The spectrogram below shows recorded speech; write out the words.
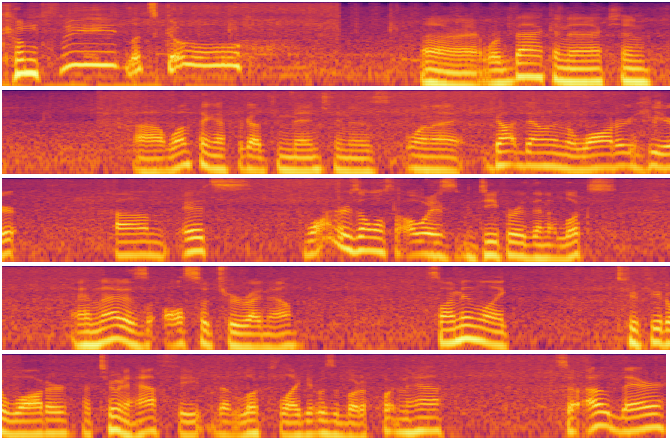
complete. Let's go. All right, we're back in action. Uh, one thing I forgot to mention is when I got down in the water here, um, it's water is almost always deeper than it looks, and that is also true right now. So I'm in like two feet of water, or two and a half feet, that looked like it was about a foot and a half. So out there,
